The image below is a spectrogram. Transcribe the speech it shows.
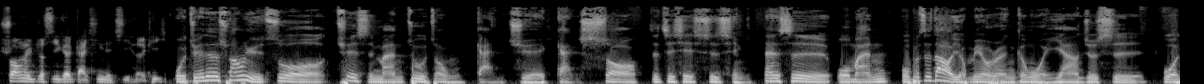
双鱼就是一个感性的集合体？我觉得双鱼座确实蛮注重感觉、感受的这些事情，但是我蛮我不知道有没有人跟我一样，就是我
